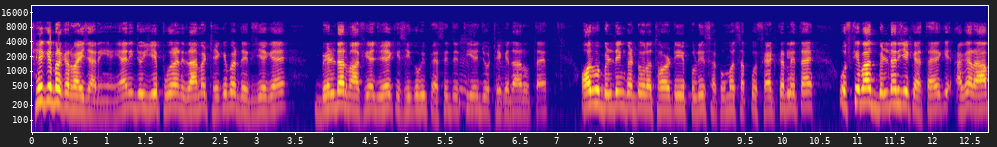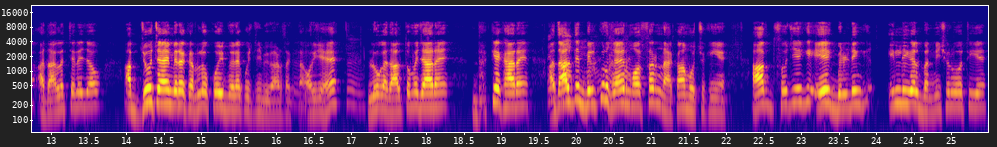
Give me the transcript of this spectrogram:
ठेके पर करवाई जा रही हैं। यानी जो ये पूरा निज़ाम है ठेके पर दे दिए गए। बिल्डर माफिया जो है किसी को भी पैसे देती है जो ठेकेदार होता है। और वो बिल्डिंग कंट्रोल अथॉरिटी पुलिस हुकूमत सबको सेट कर लेता है। उसके बाद बिल्डर ये कहता है कि अगर आप अदालत चले जाओ अब जो चाहे मेरा कर लो कोई मेरा कुछ नहीं बिगाड़ सकता। और यह है लोग अदालतों में जा रहे हैं धक्के खा रहे हैं। अदालतें बिल्कुल गैर मौसर नाकाम हो चुकी हैं। आप सोचिए कि एक बिल्डिंग इलीगल बननी शुरू होती है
